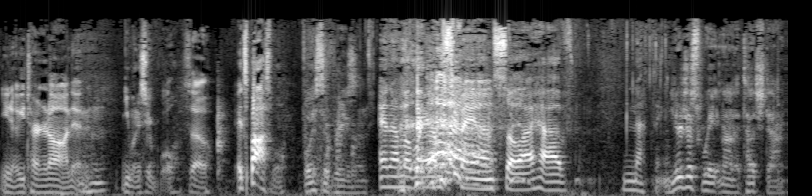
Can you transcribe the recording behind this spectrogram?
you know, you turn it on and you win a Super Bowl. So it's possible. voice of reason. And I'm a Rams fan, so I have nothing. You're just waiting on a touchdown.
